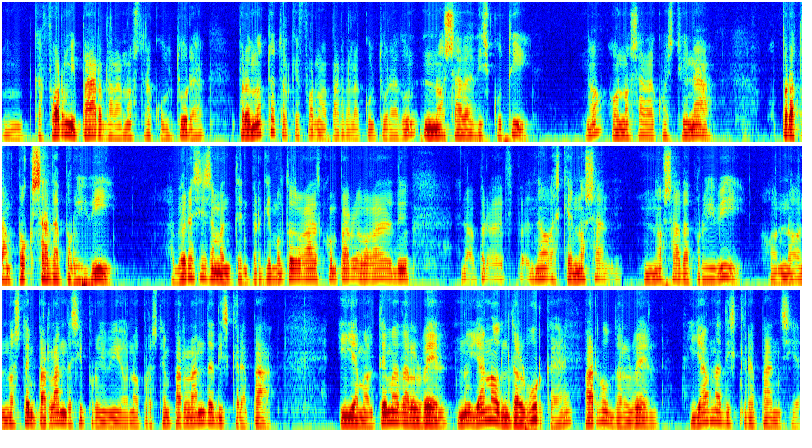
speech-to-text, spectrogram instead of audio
mm, que formi part de la nostra cultura, però no tot el que forma part de la cultura d'un no s'ha de discutir, no? o no s'ha de qüestionar, però tampoc s'ha de prohibir. A veure si se m'entén, perquè moltes vegades quan parlo, a vegades diu no, però, no és que no s'ha no de prohibir, o no, no estem parlant de si prohibir o no, però estem parlant de discrepar. I amb el tema del vel, no, ja no del burca, eh, parlo del vel, hi ha una discrepància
